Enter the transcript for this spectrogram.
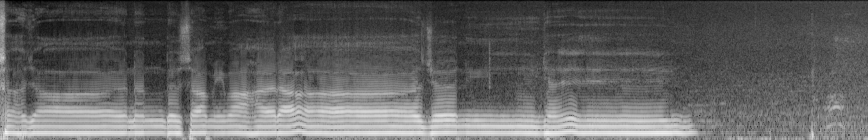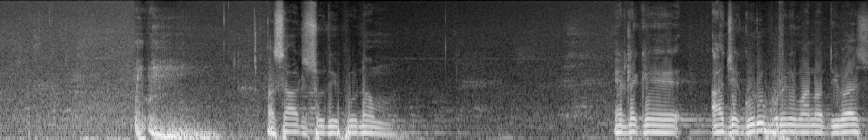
સહજાનંદ સ્વામી મહારાજની જય અષાઢ સુધી પૂનમ એટલે કે આજે ગુરુ પૂર્ણિમાનો દિવસ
